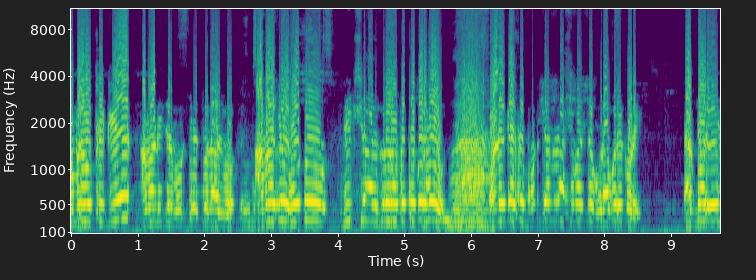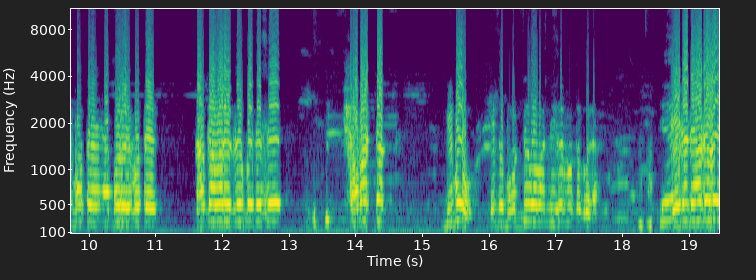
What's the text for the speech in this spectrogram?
আমরা হচ্ছে গিয়ে আমরা নিজের ভোট দিয়ে চলে আসব। আমরা কি অটো রিক্সা এগুলোর অপেক্ষা করব? অনেকে আছে ভোট কেন্দ্রের আশেপাশে ঘোরাঘুরি করে। একবার এই বুথে একবার ওই বুথে কালকে আমার একজন কইতেছে সবারটা দিব কিন্তু ভোট দিব আমার নিজের মতো করে। এটা নেওয়া যাবে?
